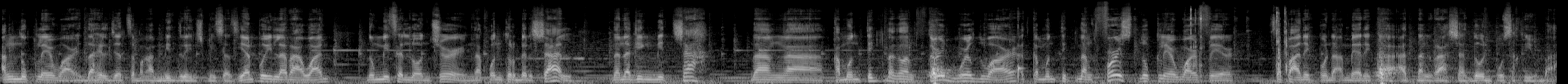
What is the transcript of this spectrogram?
ang nuclear war dahil dyan sa mga mid-range missiles. Yan po yung larawan ng missile launcher na kontrobersyal na naging meet siya ng ah, kamuntik ng Third World War at kamuntik ng First Nuclear Warfare sa panig po na Amerika at ng Russia doon po sa Cuba.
